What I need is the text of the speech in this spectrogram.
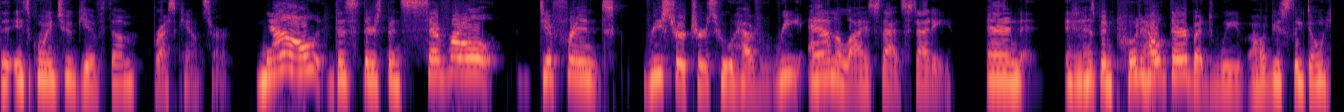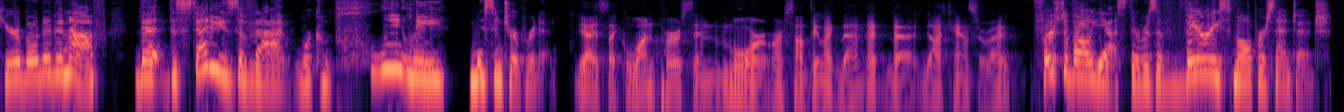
that it's going to give them breast cancer. Now, this there's been several different researchers who have reanalyzed that study. And it has been put out there, but we obviously don't hear about it enough that the studies of that were completely misinterpreted. Yeah, it's like one person more or something like that that that got cancer, right? First of all, yes, there was a very small percentage,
